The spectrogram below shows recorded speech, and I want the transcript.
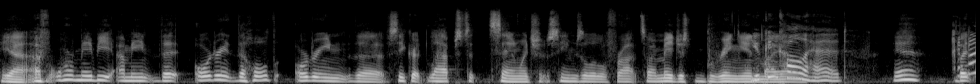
yeah, I've- or maybe I mean the ordering the whole ordering the secret lap sandwich seems a little fraught. So I may just bring in You my can call own. ahead. Yeah, but I'm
